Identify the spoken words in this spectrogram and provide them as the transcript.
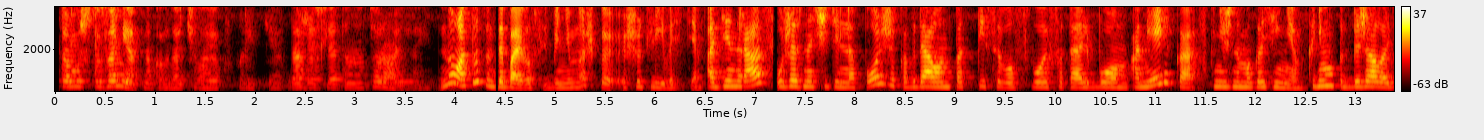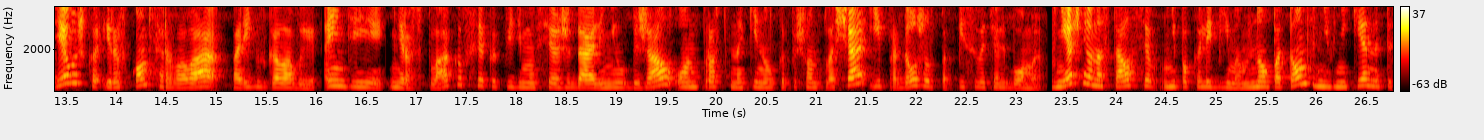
Потому что заметно, когда человек в парике, даже если это натуральный. Ну, а тут он добавил себе немножко шутливости. Один раз, уже значительно позже, когда он подписывал свой фотоальбом «Америка» в книжном магазине, к нему подбежала девушка и рывком сорвала парик с головы. Энди не расплакался, как, видимо, все ожидали, не убежал, он просто накинул капюшон плаща и продолжил подписывать альбомы. Внешне он остался непоколебимым, но потом в дневнике написал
